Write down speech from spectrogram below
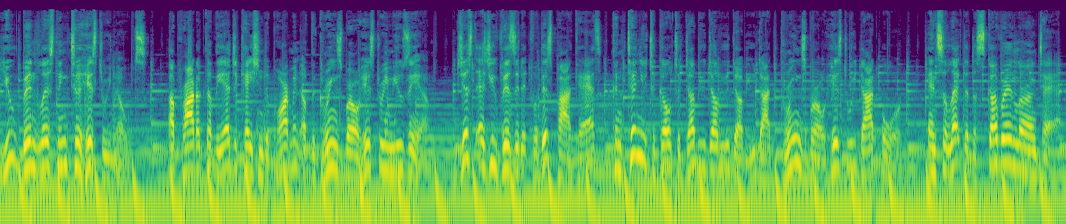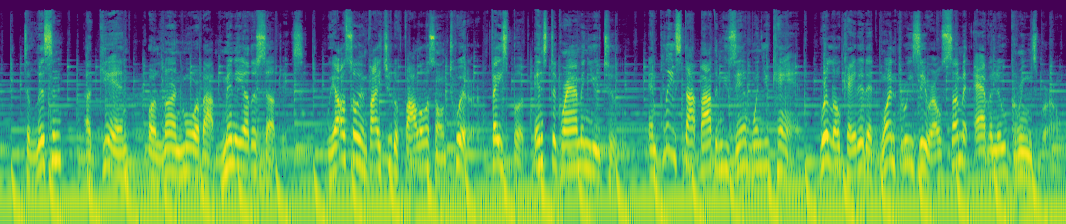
You've been listening to History Notes, a product of the Education Department of the Greensboro History Museum. Just as you visited for this podcast, continue to go to www.greensborohistory.org and select the Discover and Learn tab to listen, again, or learn more about many other subjects. We also invite you to follow us on Twitter, Facebook, Instagram, and YouTube. And please stop by the museum when you can. We're located at 130 Summit Avenue, Greensboro.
